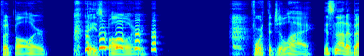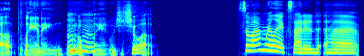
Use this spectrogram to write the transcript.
football or baseball or Fourth of July. It's not about planning. We don't Mhm. plan. We just show up. So I'm really excited uh,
